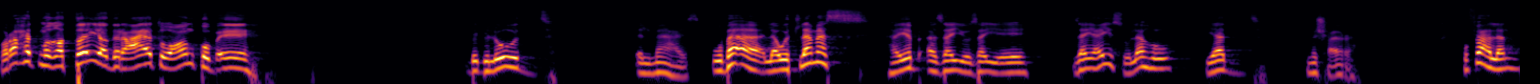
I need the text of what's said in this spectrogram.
فراحت مغطية دراعاته وعنقه بإيه؟ بجلود الماعز. وبقى لو اتلمس هيبقى زيه زي إيه؟ زي عيسو له يد مشعرة. وفعلا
